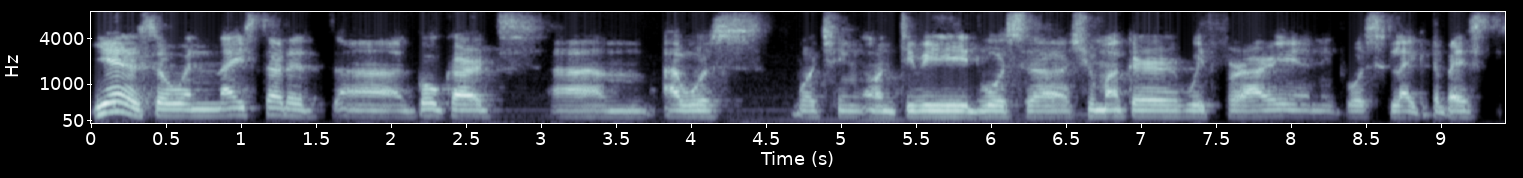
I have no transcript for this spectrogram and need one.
Yeah, so when I started uh, go karts, um, I was watching on TV. It was uh, Schumacher with Ferrari, and it was like the best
